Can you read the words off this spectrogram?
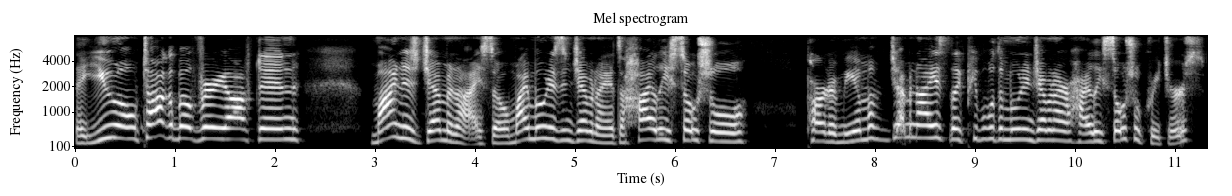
that you don't talk about very often. Mine is Gemini. So my moon is in Gemini. It's a highly social part of me. I'm a Gemini. Is like people with the moon in Gemini are highly social creatures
